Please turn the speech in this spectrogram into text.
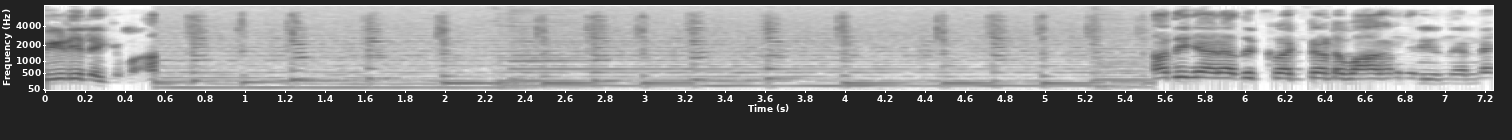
വീഡിയോയിലേക്ക് പോകാം. ആദ്യം ഞാനത് കറക്റ്റായിട്ട് വാഹനം തിരിയുന്നത് തന്നെ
